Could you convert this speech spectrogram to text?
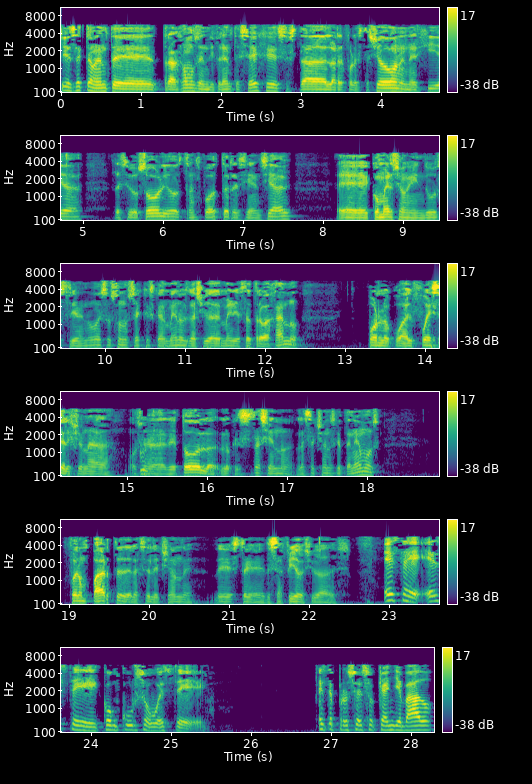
Sí, exactamente. Trabajamos en diferentes ejes. Está la reforestación, energía, residuos sólidos, transporte residencial, eh, comercio e industria, ¿no? Esos son los ejes que al menos la ciudad de Mérida está trabajando, por lo cual fue seleccionada. O sea, de todo lo, que se está haciendo, las acciones que tenemos, fueron parte de la selección de, de este desafío de ciudades. Este, este concurso o este, este proceso que han llevado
